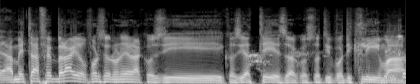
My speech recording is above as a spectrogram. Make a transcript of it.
a metà febbraio forse non era così, così atteso a questo tipo di clima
